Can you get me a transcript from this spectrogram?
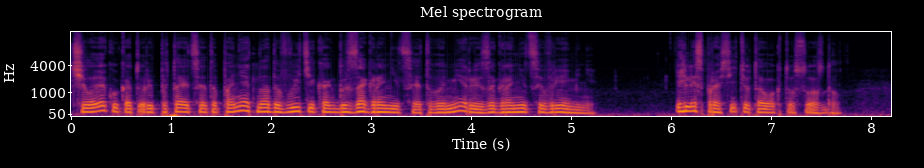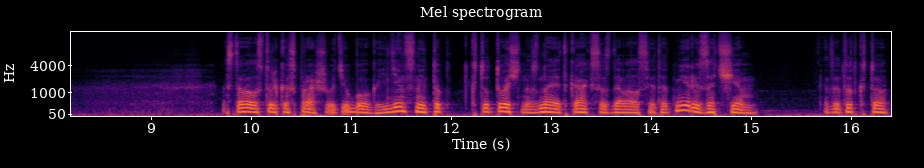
человеку, который пытается это понять, надо выйти как бы за границы этого мира и за границы времени. Или спросить у того, кто создал. Оставалось только спрашивать у Бога. Единственный, кто точно знает, как создавался этот мир и зачем, это тот, кто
